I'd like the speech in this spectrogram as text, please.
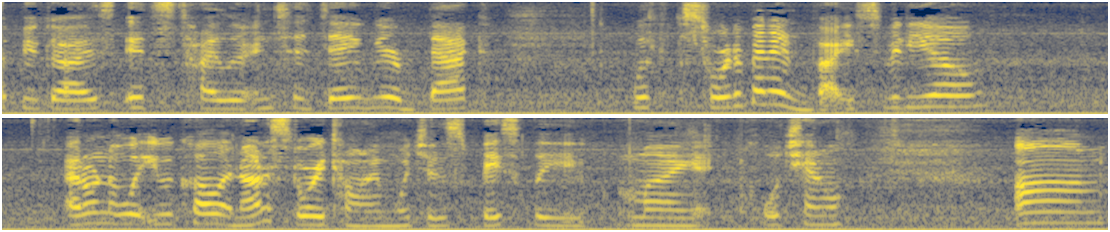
up you guys? It's Tyler and today we are back with sort of an advice video. I don't know what you would call it, not a story time, which is basically my whole channel. Um,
